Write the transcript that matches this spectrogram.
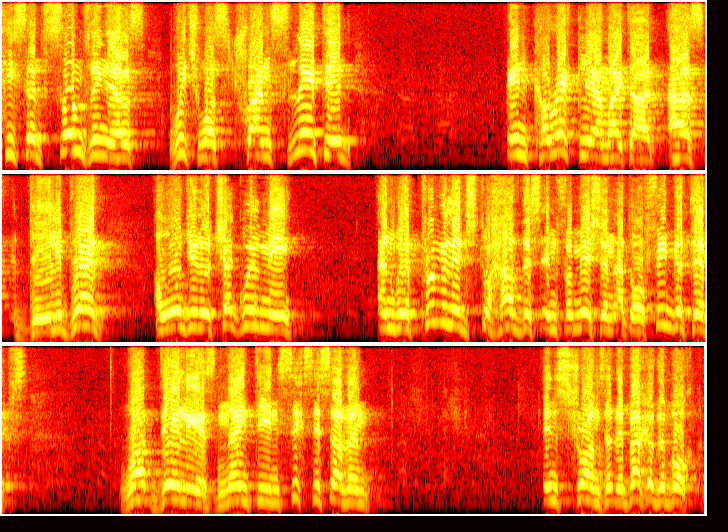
he said something else which was translated incorrectly, I might add, as daily bread. I want you to check with me, and we're privileged to have this information at our fingertips. What daily is 1967 in Strong's at the back of the book.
